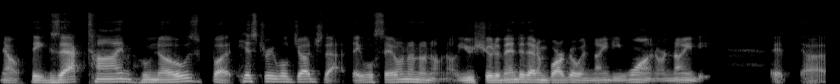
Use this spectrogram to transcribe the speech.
Now, the exact time, who knows, but history will judge that. They will say, oh, no, no, no, no, you should have ended that embargo in 91 or 90. It, uh,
